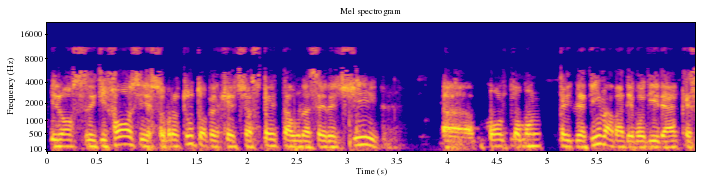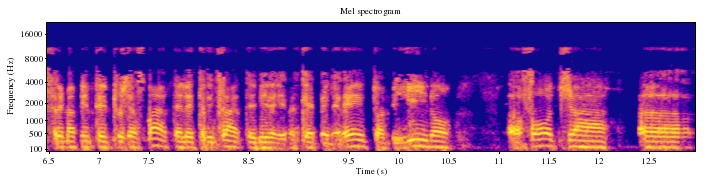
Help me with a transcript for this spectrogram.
i nostri tifosi e soprattutto perché ci aspetta una Serie C eh, molto, molto impegnativa ma devo dire anche estremamente entusiasmante, elettrizzante direi perché Benevento, Avellino, eh, Foggia, eh,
